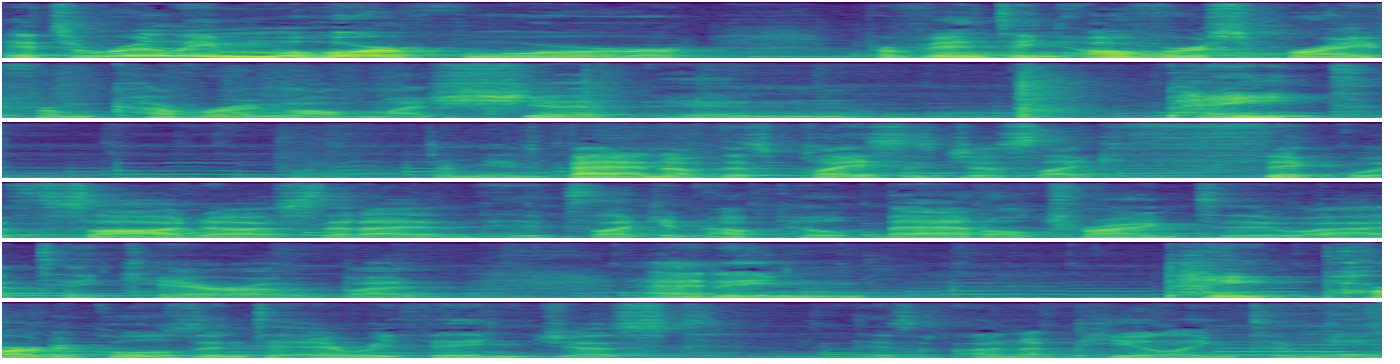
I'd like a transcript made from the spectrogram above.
It's really more for preventing overspray from covering all my shit in paint. I mean, it's bad enough this place is just like thick with sawdust that I it's like an uphill battle trying to uh, take care of, but adding paint particles into everything just is unappealing to me.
